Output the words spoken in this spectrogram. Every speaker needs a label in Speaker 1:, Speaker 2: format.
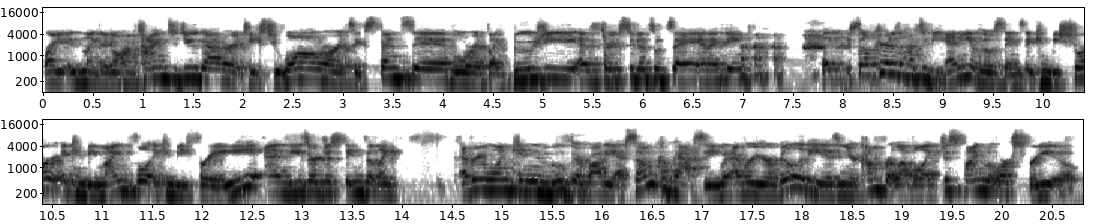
Speaker 1: or I, like I don't have time to do that, or it takes too long, or it's expensive, or it's like bougie, as Drake students would say. And I think like self care doesn't have to be any of those things. It can be short, it can be mindful, it can be free. And these are just things that like everyone can move their body at some capacity, whatever your ability is and your comfort level. Like just find what works for you.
